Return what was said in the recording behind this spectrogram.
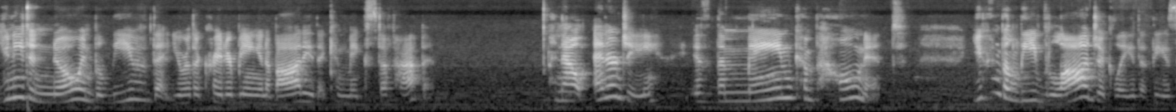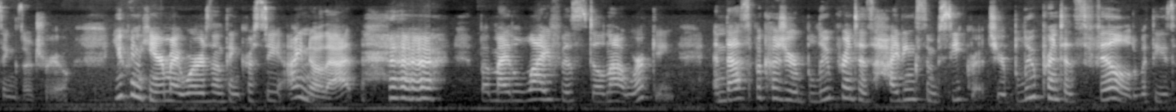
you need to know and believe that you're the creator being in a body that can make stuff happen. Now, energy is the main component. You can believe logically that these things are true. You can hear my words and think, Christie, I know that. but my life is still not working. And that's because your blueprint is hiding some secrets. Your blueprint is filled with these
